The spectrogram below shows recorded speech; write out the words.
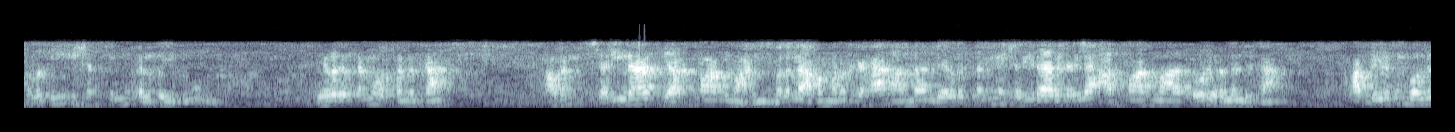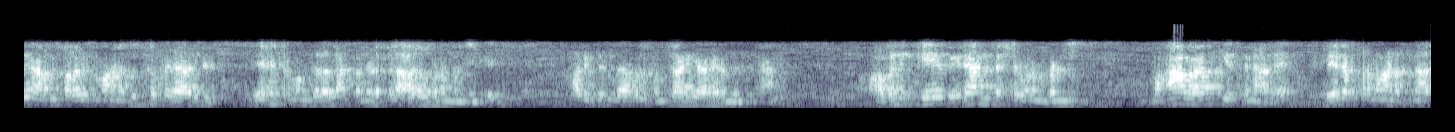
பவதீதி சக்தியும் கல்பயிதும் தேவதத்தன் ஒருத்தன் இருக்கான் அவன் சரீராத்யாத்மாபிமானி முதல்ல அவன் மனுஷா நான் தான் தேவதத்தன் சரீராதிகளில ஆத்மாபிமானத்தோடு இருந்துருக்கான் அப்படி இருக்கும்போது அவன் பல விதமான துக்க பிரயாதிகள் தேக எல்லாம் தன்னிடத்துல ஆரோபணம் பண்ணிட்டு அதுக்கு இருந்தாவது சம்சாரியாக இருந்திருக்கான். அவனுக்கே வேதாந்த சிரவணம் பண்ணி மகாவாக்கியத்தினால வேத பிரமாணத்தினால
